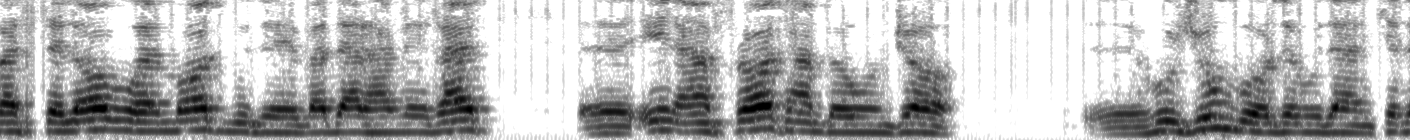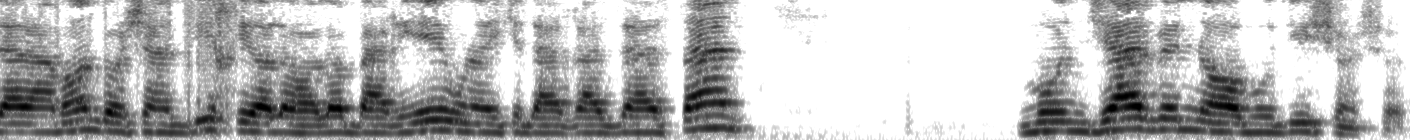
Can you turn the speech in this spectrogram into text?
و سلاح مهمات بوده و در حقیقت این افراد هم به اونجا هجوم برده بودن که در امان باشند بی خیال حالا بقیه اونایی که در غزه هستن منجر به نابودیشون شد.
